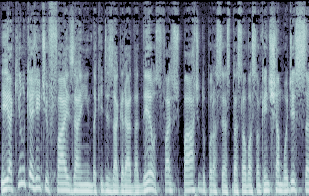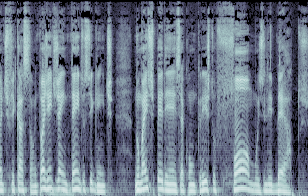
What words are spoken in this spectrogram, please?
E aquilo que a gente faz ainda que desagrada a Deus faz parte do processo da salvação que a gente chamou de santificação. Então a gente já entende o seguinte: numa experiência com Cristo, fomos libertos.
